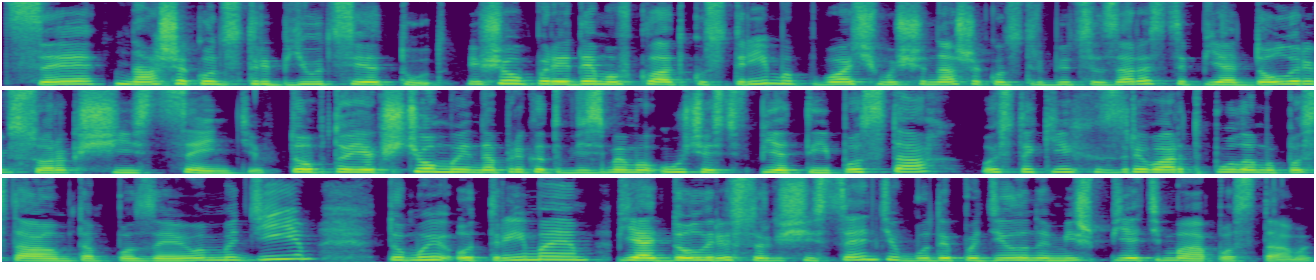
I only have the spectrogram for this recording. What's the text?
це наша констриб'юція тут. Якщо ми перейдемо в вкладку стрім, ми побачимо, що наша констриб'юція зараз це 5 доларів 46 центів. Тобто, якщо ми, наприклад, візьмемо участь в п'яти постах. Ось таких з ревард пулами поставимо там по взаємодіям, то ми отримаємо 5 доларів 46 центів буде поділено між п'ятьма постами.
